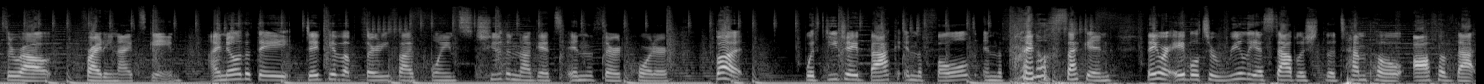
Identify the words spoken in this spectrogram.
throughout Friday night's game. I know that they did give up 35 points to the Nuggets in the third quarter, but with DJ back in the fold in the final second, they were able to really establish the tempo off of that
